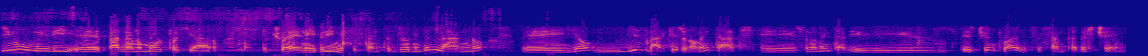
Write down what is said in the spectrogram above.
I numeri eh, parlano molto chiaro, e cioè nei primi 70 giorni dell'anno eh, gli, gli, sbarchi sono aumentati, eh, sono aumentati il percentuale del 60%.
